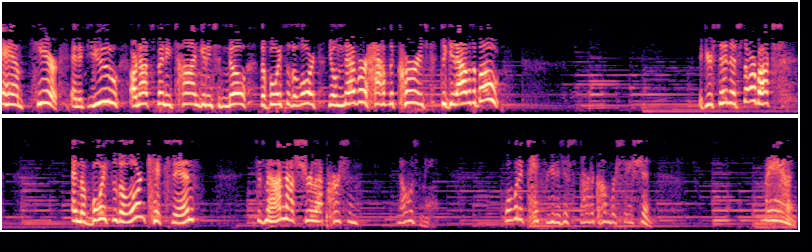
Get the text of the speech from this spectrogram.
am here. And if you are not spending time getting to know the voice of the Lord, you'll never have the courage to get out of the boat. If you're sitting at Starbucks and the voice of the Lord kicks in, says, Man, I'm not sure that person knows me. What would it take for you to just start a conversation? Man,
